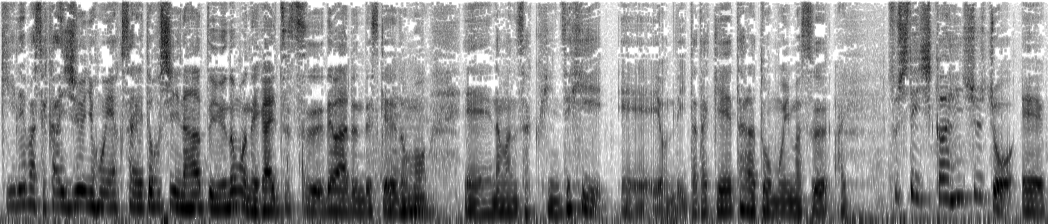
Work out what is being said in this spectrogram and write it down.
きれば世界中に翻訳されてほしいなというのも願いつつではあるんですけれども、えー、えー、生の作品ぜひ、えー、読んでいただけたらと思います。はいそして石川編集長、えー、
